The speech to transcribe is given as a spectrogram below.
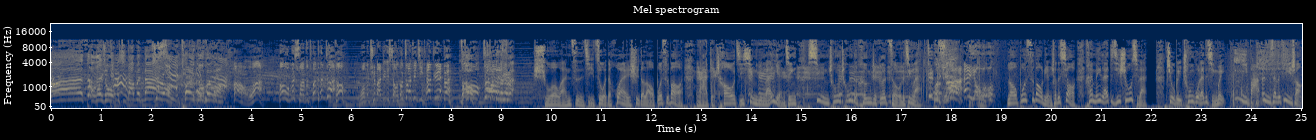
啊！他还说我们是大笨蛋？是啊，太过分了！好啊，把我们耍的团团转。走，我们去把这个小偷抓去警察局。对，走，抓他去。说完自己做的坏事的老波斯豹，拿着超级幸运蓝眼睛，兴冲冲的哼着歌走了进来。这不行！哎呦！老波斯豹脸上的笑还没来得及收起来，就被冲过来的警卫一把摁在了地上。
